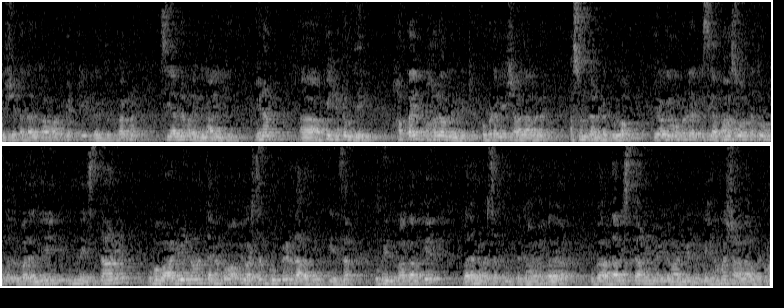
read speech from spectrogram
විෂයට අදාළ කාපට පෙට්ටිය ගණිත උපකරණ සියල්ලම ලැබෙන ආයුතු. එහෙනම් අපි හෙට උදේ 7:15 වෙන විට ඔබට මේ ශාලාවල අසුන් ගන්නට පුළුවන්. ඒ වගේම ඔබට කිසි අපහසුාවක් නැතුව මොකද ඔබ රැඳී ඉන්න ස්ථානයේ ඔබ වාඩි වෙන්න ඕන තැනක අපි WhatsApp group එකට දාලා තියෙනවා. ඒ නිසා ඔබේ විභාගාංකය බලන්න WhatsApp group එක ගහලා බලලා ඔබ අදාළ ස්ථානයේ ඇවිල්ලා වාඩි වෙන්න මේ හැම ශාලාවකටම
